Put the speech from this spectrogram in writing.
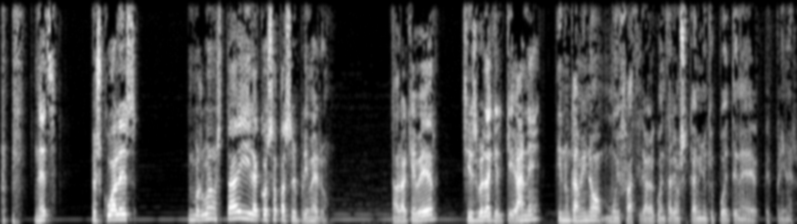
Nets, los cuales, pues bueno, está ahí la cosa para ser primero. Habrá que ver si es verdad que el que gane tiene un camino muy fácil. Ahora comentaremos el camino que puede tener el primero.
